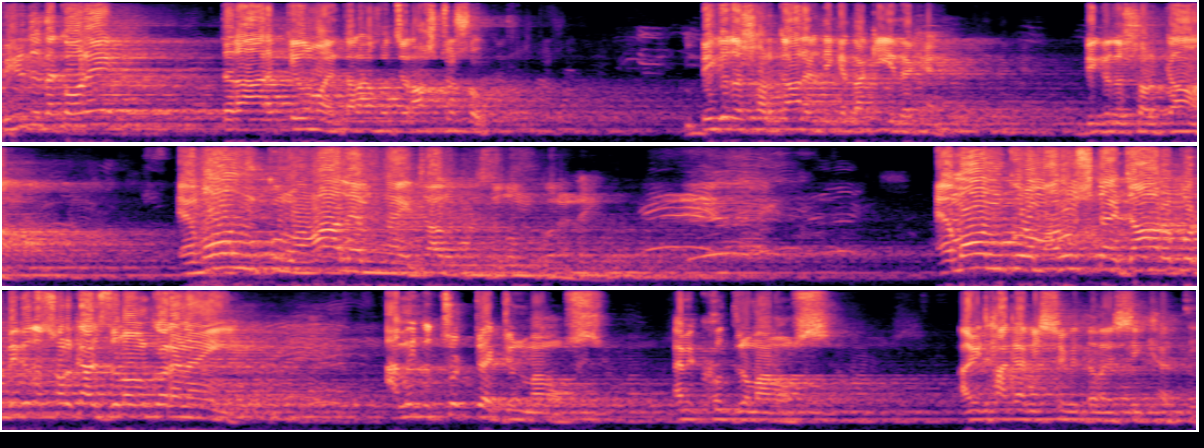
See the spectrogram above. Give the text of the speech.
বিরোধিতা করে, তারা আর কেউ নয়, তারা হচ্ছে রাষ্ট্রশক্তি বিগত সরকারের দিকে তাকিয়ে দেখেন। বিগত সরকার এমন কোন আলেম নাই যার উপর জুলুম করে। এমন কোন মানুষ নাই যার উপর বিগত সরকার জুলুম করে নাই। আমি তো ছোট্ট একজন মানুষ। আমি ক্ষুদ্র মানুষ। আমি ঢাকা বিশ্ববিদ্যালয়ের শিক্ষার্থী।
